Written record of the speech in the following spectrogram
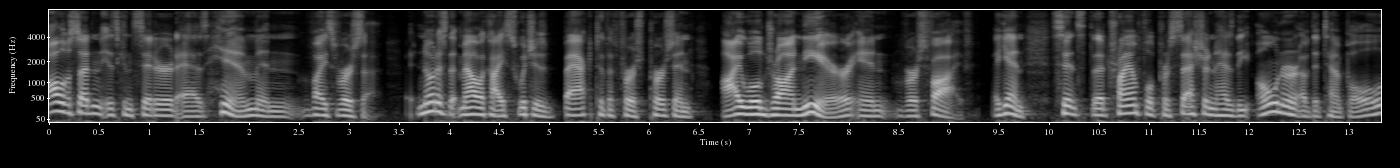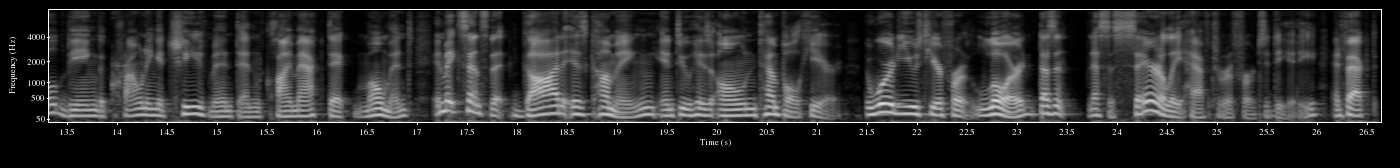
all of a sudden is considered as him and vice versa. Notice that Malachi switches back to the first person, I will draw near, in verse 5. Again, since the triumphal procession has the owner of the temple being the crowning achievement and climactic moment, it makes sense that God is coming into his own temple here. The word used here for Lord doesn't necessarily have to refer to deity. In fact,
